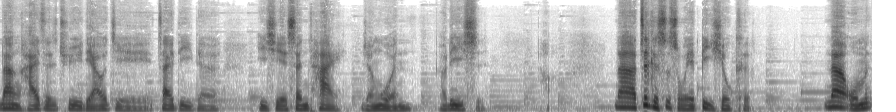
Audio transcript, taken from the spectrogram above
让孩子去了解在地的一些生态、人文和历史。好，那这个是所谓必修课。那我们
